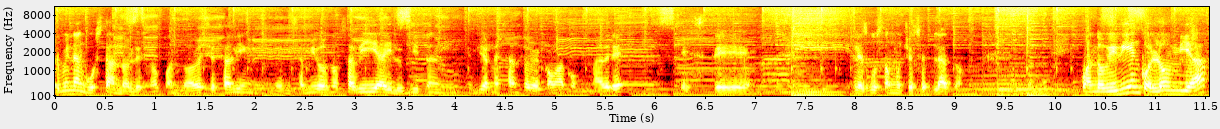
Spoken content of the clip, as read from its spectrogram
terminan gustándoles, ¿no? Cuando a veces alguien de mis amigos no sabía y lo invitan en Viernes Santo que coma con mi madre, este, les gusta mucho ese plato cuando viví en Colombia,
